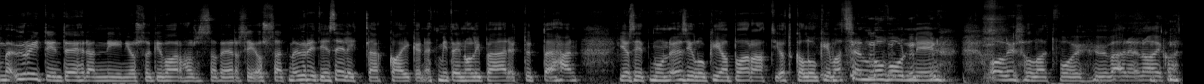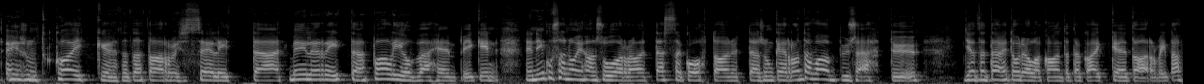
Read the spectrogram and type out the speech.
mä yritin tehdä niin jossakin varhaisessa versiossa, että mä yritin selittää kaiken, että miten oli päädytty tähän. Ja sitten mun esilukijaparat, jotka lukivat sen luvun, niin oli sellainen, että voi hyvänen aika, että ei sun nyt kaikkea tätä tarvitsisi selittää. Että meille riittää paljon vähempikin. Ne niin kuin sanoi ihan suoraan, että tässä kohtaa nyt tämä sun kerronta vaan pysähtyy ja tätä ei todellakaan tätä kaikkea tarvita.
